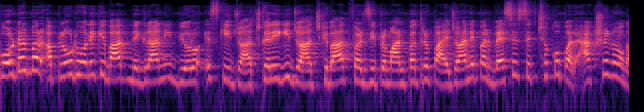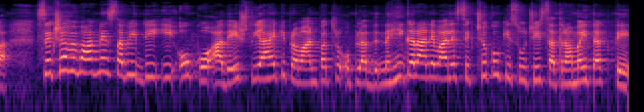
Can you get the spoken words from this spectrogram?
पोर्टल पर अपलोड होने के बाद निगरानी ब्यूरो इसकी जाँच करेगी। जाँच के बाद फर्जी प्रमाण पत्र पाए जाने पर वैसे शिक्षकों पर एक्शन होगा। शिक्षा विभाग ने सभी डीईओ को आदेश दिया है कि प्रमाण पत्र उपलब्ध नहीं कराने वाले शिक्षकों की सूची सत्रह मई तक दे।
